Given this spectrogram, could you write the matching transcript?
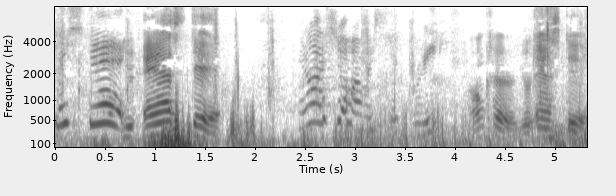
My stick! Your ass dick. You know I still have my stick, right? I don't care. Your ass dead.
